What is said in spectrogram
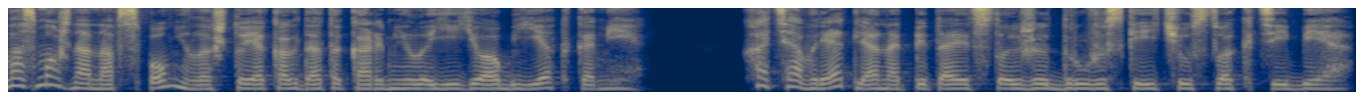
Возможно, она вспомнила, что я когда-то кормила ее объедками, хотя вряд ли она питает столь же дружеские чувства к тебе.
